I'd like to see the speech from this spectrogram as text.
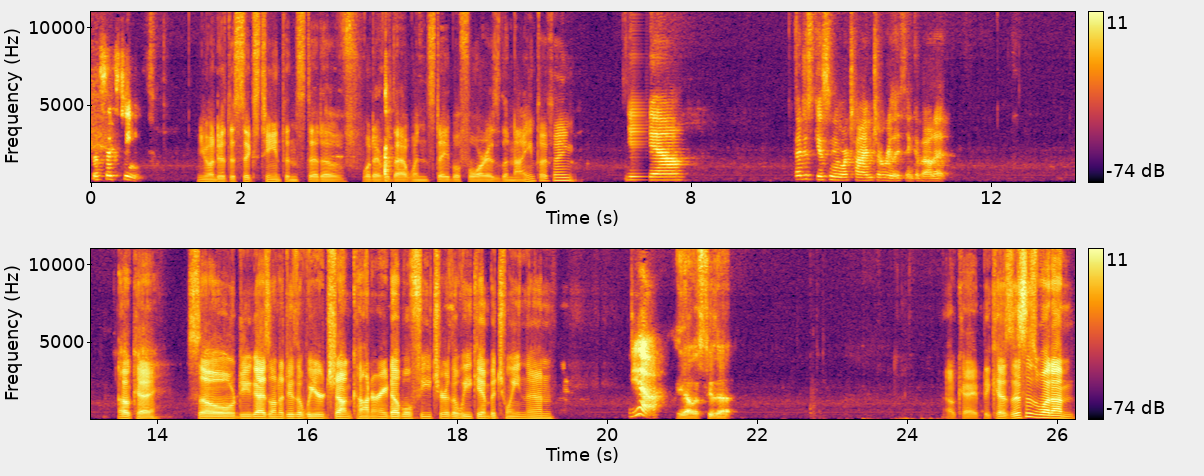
The 16th. You want to do it the 16th instead of whatever that Wednesday before is the 9th, I think. Yeah. That just gives me more time to really think about it. Okay. So do you guys want to do the weird Sean Connery double feature the weekend between then? Yeah. Yeah, let's do that. Okay, because this is what I'm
